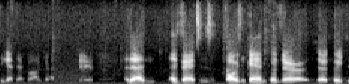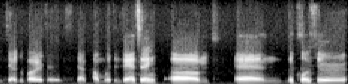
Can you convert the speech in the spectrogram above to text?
to get that broadcast and then advance as far as you can because there are, there are pretty substantial bonuses that come with advancing. Um, and the closer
